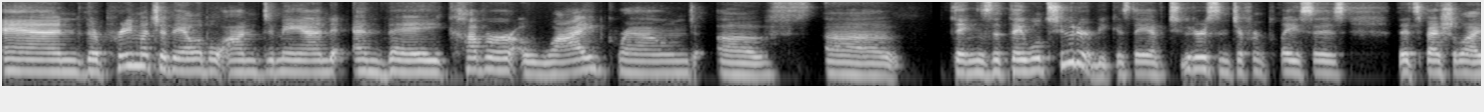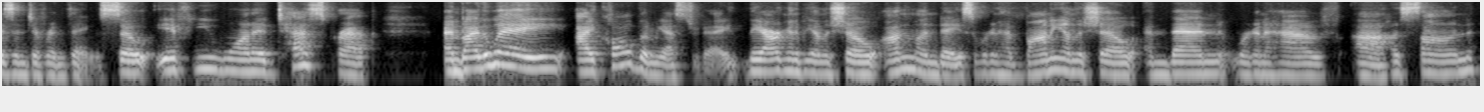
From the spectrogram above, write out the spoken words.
And they're pretty much available on demand and they cover a wide ground of uh, things that they will tutor because they have tutors in different places that specialize in different things. So if you wanted test prep, and by the way, I called them yesterday. They are going to be on the show on Monday. So we're going to have Bonnie on the show, and then we're going to have uh, Hassan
